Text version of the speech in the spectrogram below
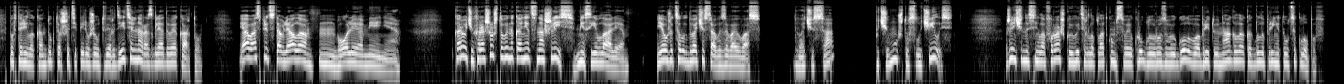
— повторила кондукторша теперь уже утвердительно, разглядывая карту. «Я вас представляла более-менее. Короче, хорошо, что вы, наконец, нашлись, мисс Евлалия. Я уже целых два часа вызываю вас». «Два часа? Почему? Что случилось?» Женщина сняла фуражку и вытерла платком свою круглую розовую голову, обритую наголо, как было принято у циклопов.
